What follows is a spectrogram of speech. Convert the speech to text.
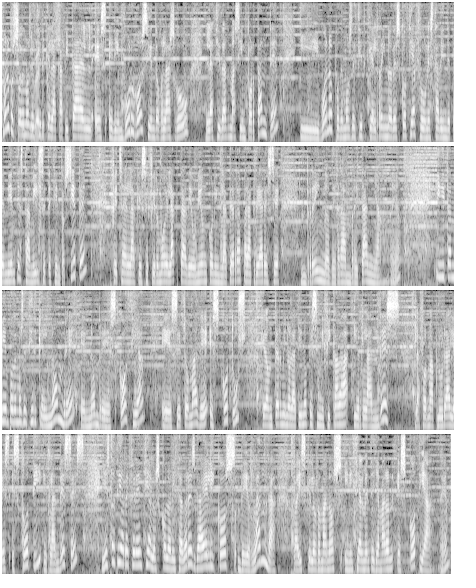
Bueno, pues podemos decir que la capital es Edimburgo, siendo Glasgow la ciudad más importante. Y bueno, podemos decir que el Reino de Escocia fue un estado independiente hasta 1707, fecha en la que se firmó el acta de unión con Inglaterra para crear ese Reino de Gran Bretaña. ¿eh? Y también podemos decir que el nombre, el nombre Escocia, eh, se toma de Scotus, que era un término latino que significaba irlandés. La forma plural es Scoti, irlandeses, y esto hacía referencia a los colonizadores gaélicos de Irlanda, país que los romanos inicialmente llamaron Escotia. ¿eh?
